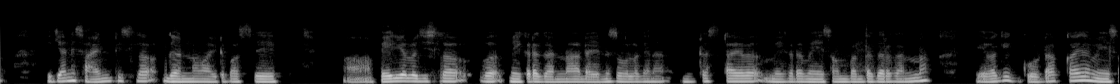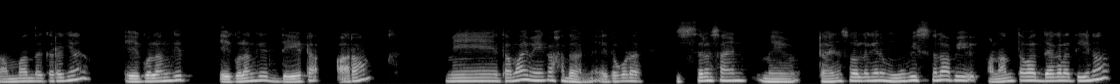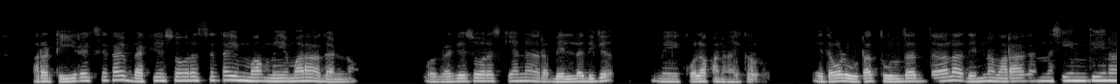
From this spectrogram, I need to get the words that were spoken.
එකන්නේ සයින්ටිස්ලා ගන්නවා. ඊට පස්සේ පේලියලොජිස්ලා මේකට ගන්නා ඩයිනසෝල්ල ගැන ඉන්ට්‍රස්ට අය මේකට මේ සම්බන්ධ කරගන්න. ඒවගේ ගොඩක් අය මේ සම්බන්ධ කරගෙන ඒගොලන්ගේ ඒගොලන්ගේ දේට අරං මේ තමයි මේක හදන්න. එතකොට ඉස්සර සයින් මේ ටයිනසෝල්ල ගෙන මූවිස්සල අපි අනන්තවත් දැකලා තියෙන අර ටීරෙක් එකයි බැටිය සෝරස් එකයි මේ මරා ගන්න ඔය බ්‍රගේ සෝරස් කියන්න අර බෙල්ල දිග මේ කොල කන එක. එතකොට උටත් තුල්දත්දාලා දෙන්න මරාගන්න සීන්තිීන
